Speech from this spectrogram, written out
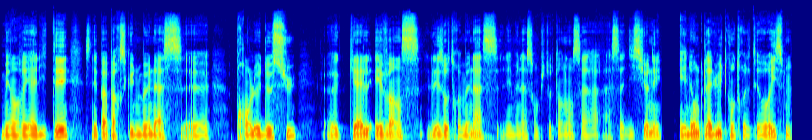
mais en réalité, ce n'est pas parce qu'une menace prend le dessus qu'elle évince les autres menaces. Les menaces ont plutôt tendance à s'additionner. Et donc la lutte contre le terrorisme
